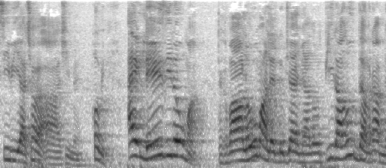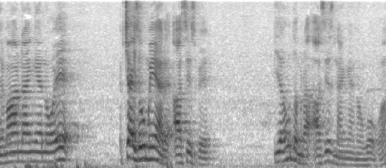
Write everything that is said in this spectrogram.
CBR 600R ရှိမယ်ဟုတ်ပြီအဲ့လေးစီးလုံးမှာတကဘာလုံးမှာလည်းလူကြိုက်အများဆုံးပြည်တော်စုတမ္မတမြန်မာနိုင်ငံတော်ရဲ့အကြိုက်ဆုံးမင်းရတယ် Asus ပဲပြည်တော်စုတမ္မတ Asus နိုင်ငံတော်ပေါ့ကွာ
